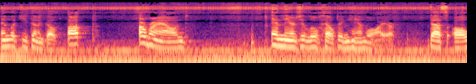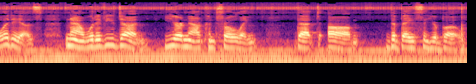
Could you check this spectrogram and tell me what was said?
and look, you're going to go up, around, and there's your little helping hand wire. That's all it is. Now, what have you done? You're now controlling that um, the base of your bow.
